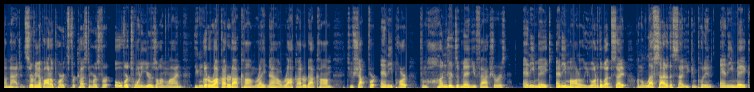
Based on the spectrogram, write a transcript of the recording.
imagine. Serving up auto parts for customers for over 20 years online. You can go to RockAuto.com right now. RockAuto.com to shop for any part from hundreds of manufacturers any make, any model. You go onto the website. On the left side of the site, you can put in any make,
